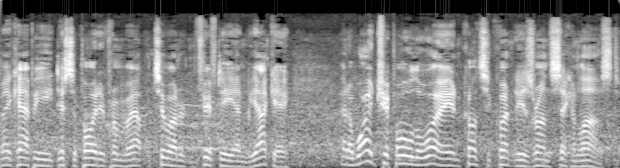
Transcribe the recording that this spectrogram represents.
Make Happy disappointed from about the 250 and Miyake had a wide trip all the way and consequently has run second last.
